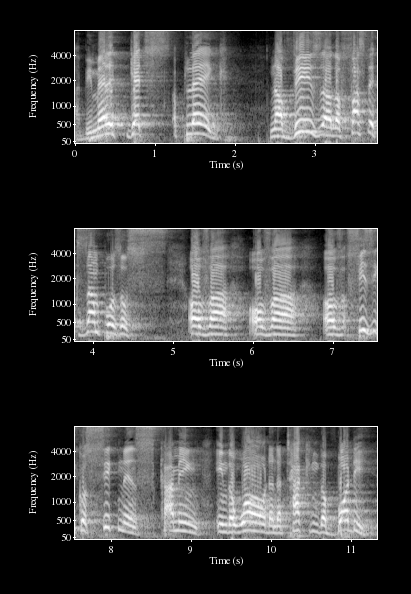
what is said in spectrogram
Abimelech gets a plague. Now, these are the first examples of, of, uh, of, uh, of physical sickness coming in the world and attacking the body,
